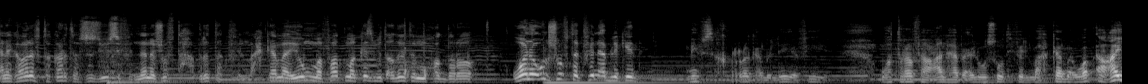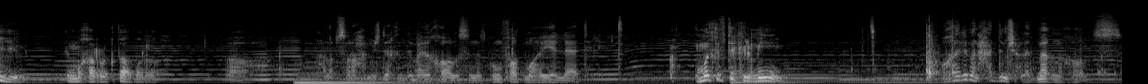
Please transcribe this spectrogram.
أنا كمان افتكرت يا أستاذ يوسف إن أنا شفت حضرتك في المحكمة يوم ما فاطمة كسبت قضية المخدرات وأنا أقول شفتك فين قبل كده؟ نفسي أخرجها من اللي هي فيه واترافع عنها بعلو صوتي في المحكمة وأبقى عيل إن ما خرجتها براءه آه أنا بصراحة مش داخل دماغي خالص إن تكون فاطمة هي اللي قتلت. أمال تفتكر مين؟ وغالبا حد مش على دماغنا خالص.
